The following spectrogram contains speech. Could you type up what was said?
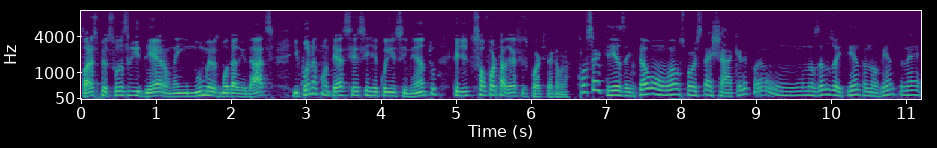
Várias pessoas lideram, né, em inúmeras modalidades e quando acontece esse reconhecimento, acredito que só fortalece o esporte, né, Câmara? Com certeza. Então, vamos por o Stachak, ele foi um, nos anos 80, 90, né?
